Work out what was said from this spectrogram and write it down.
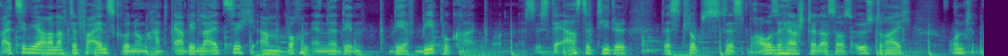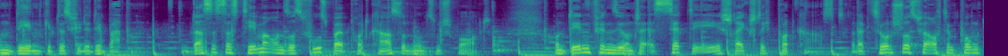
13 Jahre nach der Vereinsgründung hat RB Leipzig am Wochenende den DFB-Pokal gewonnen. Es ist der erste Titel des Clubs des Brauseherstellers aus Österreich und um den gibt es viele Debatten. Das ist das Thema unseres Fußball-Podcasts und nun zum Sport. Und den finden Sie unter sz.de-podcast. Redaktionsschluss für Auf dem Punkt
